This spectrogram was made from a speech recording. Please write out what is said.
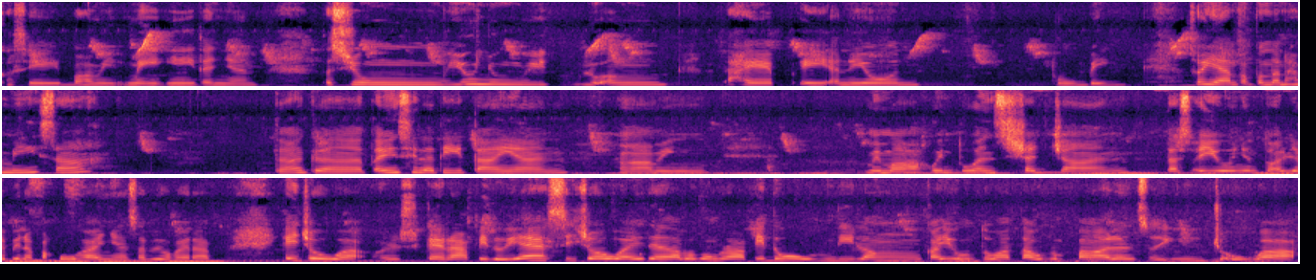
Kasi baka may, may iinitan yan. Tapos yung, yun yung luang takip, eh ano yun, tubig. So yan, papunta na kami sa dagat. Ayun sila tita yan. Ang aming may mga kakwentuhan siya dyan. Tapos ayun, yung tuwalya pinapakuha niya. Sabi ko kay, Rap, kay Jowa, or kay Rapido, yes, si Jowa, yung tinatawag kong Rapido. Hindi lang kayong tumatawag ng pangalan sa inyong Jowa.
